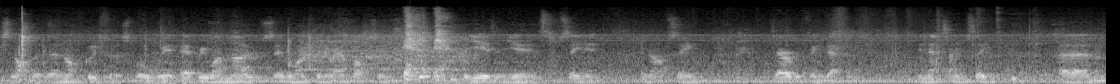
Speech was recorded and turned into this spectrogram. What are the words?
it's not that they're not good for the sport. We, everyone knows. Everyone's been around boxing for years and years. I've seen it. You know, I've seen terrible things happen in that same seat. Um,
